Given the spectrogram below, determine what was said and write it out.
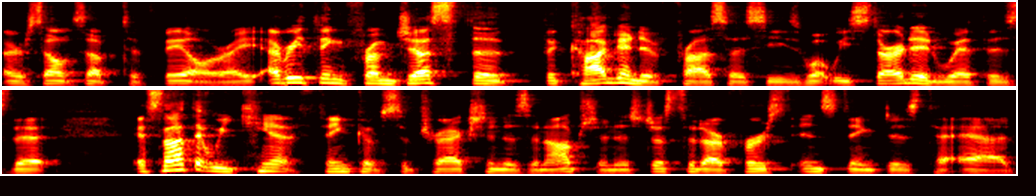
ourselves up to fail, right? Everything from just the the cognitive processes, what we started with is that it's not that we can't think of subtraction as an option. It's just that our first instinct is to add.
